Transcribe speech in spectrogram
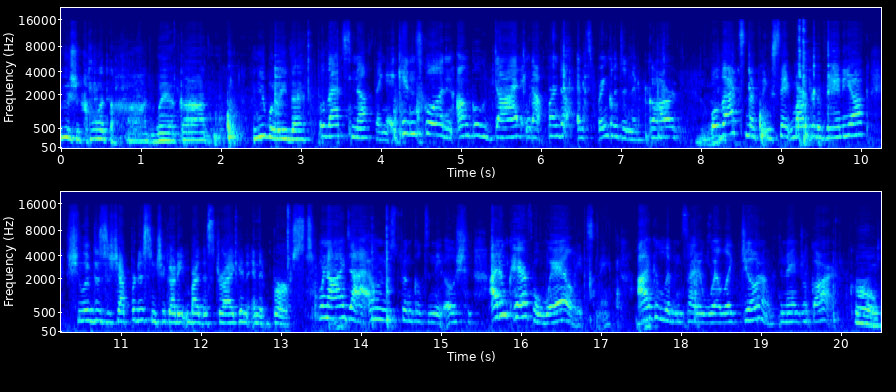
We used to call it the hardware garden. Can you believe that? Well, that's nothing. A kid in school had an uncle who died and got burned up and sprinkled in the garden. Well, that's nothing. St. Margaret of Antioch, she lived as a shepherdess and she got eaten by this dragon and it burst. When I die, I want to be sprinkled in the ocean. I don't care if a whale eats me. I could live inside a whale like Jonah with an angel guard. Girls.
